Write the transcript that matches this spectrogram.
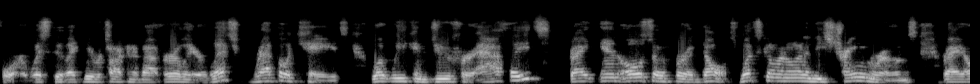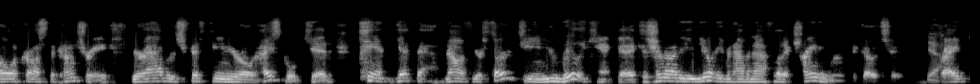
for, was that like we were talking about earlier. Let's replicate what we can do for athletes, right? And also for adults. What's going on in these training rooms, right? All across the country. Your average 15 year old high school kid can't get that. Now, if you're 13, you really can't get it because you're not even, you don't even have an athletic training room to go to. Yeah. Right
